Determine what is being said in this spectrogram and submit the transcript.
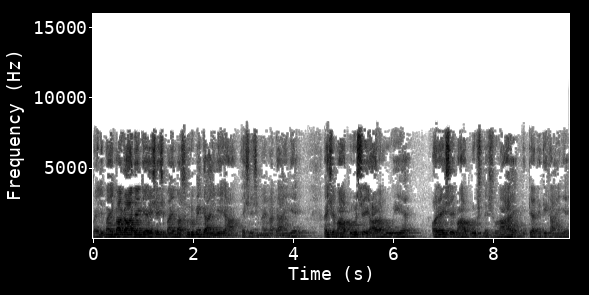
पहले महिमा गा देंगे ऐसे ऐसी महिमा शुरू में गाएँगे यहाँ ऐसे ऐसी महिमा गाएँगे। ऐसे महापुरुष से आरंभ हुई है और ऐसे महापुरुष ने सुना है इत्यादि दिखाएँगे।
